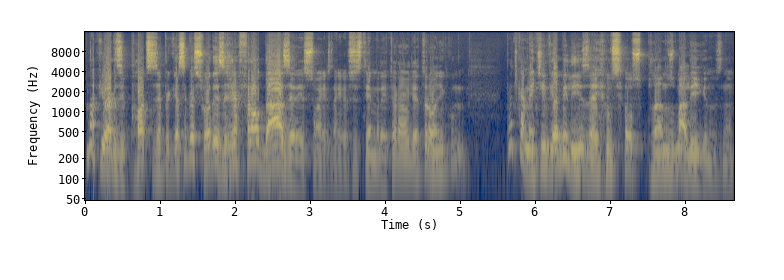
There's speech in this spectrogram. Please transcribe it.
Na pior das hipóteses, é porque essa pessoa deseja fraudar as eleições, né? e o sistema eleitoral eletrônico praticamente inviabiliza os seus planos malignos. Né?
